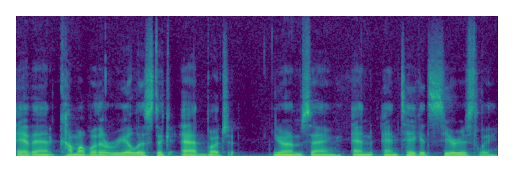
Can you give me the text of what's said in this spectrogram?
and then come up with a realistic ad budget. You know what I'm saying, and and take it seriously.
